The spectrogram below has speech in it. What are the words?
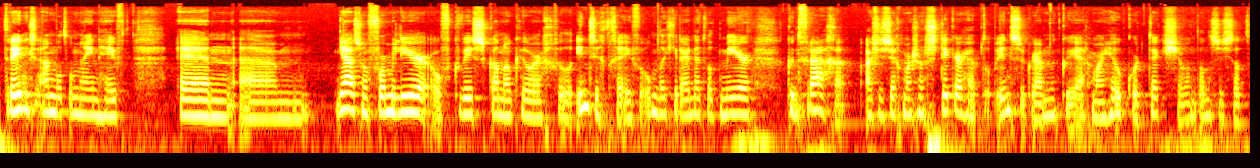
trainingsaanbod omheen heeft. En um, ja, zo'n formulier of quiz kan ook heel erg veel inzicht geven, omdat je daar net wat meer kunt vragen. Als je zeg maar zo'n sticker hebt op Instagram, dan kun je echt maar een heel kort tekstje, want anders is dat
